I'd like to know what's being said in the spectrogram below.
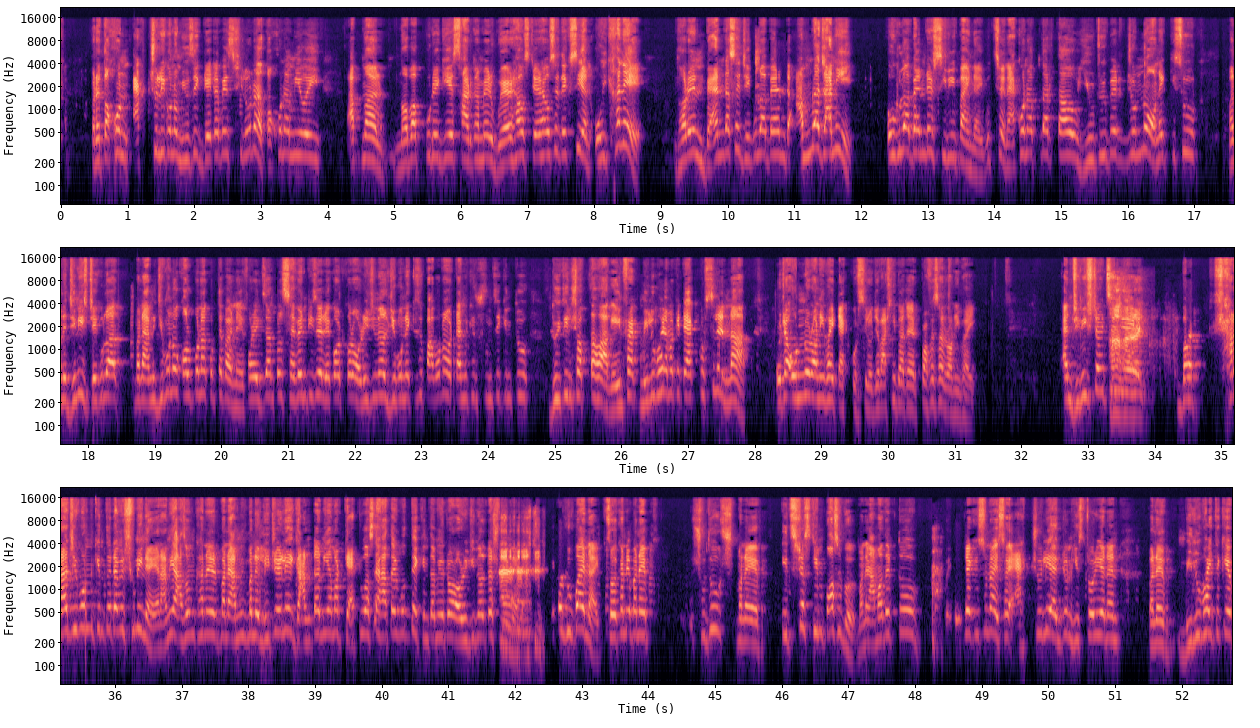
মানে তখন অ্যাকচুয়ালি কোনো মিউজিক ডেটাবেস ছিল না। তখন আমি ওই আপনার নবাবপুরে গিয়ে সারগামের ওয়্যার হাউস টেয়ার হাউসে দেখছি ওইখানে ধরেন ব্যান্ড আছে, যেগুলা ব্যান্ড আমরা জানি, ওগুলা ব্যান্ডের সিডি পাই নাই, বুঝছেন? এখন আপনার তাও ইউটিউবের জন্য অনেক কিছু মানে জিনিস যেগুলা মানে আমি জীবনেও কল্পনা করতে পারি নাই। ফর এক্সাম্পল সেভেন্টিজ এ রেকর্ড করা অরিজিনাল জীবনে কিছু পাবো না ওটা আমি কিন্তু শুনছি কিন্তু দুই তিন সপ্তাহ আগে। ইনফ্যাক্ট মিলু ভাই আমাকে ট্যাগ করছিলেন? না ওটা অন্য রনি ভাই ট্যাগ করছিল যে বাসি বাজারের প্রফেসর রনি ভাই। এন্ড জিনিসটা হচ্ছে হ্যাঁ যে হ্যাঁ বাট সারা জীবন কিন্তু এটা আমি শুনি নাই। আর আমি আজম খানের মানে আমি মানে লিটারালি এই গানটা নিয়ে আমার ট্যাটু আছে হাতের মধ্যে কিন্তু আমি ওটা অরিজিনালটা শুনি হ্যাঁ নাই। হ্যাঁ। এটা উপায় নাই। তো এখানে মানে শুধু মানে ইটস জাস্ট ইম্পসিবল মানে আমাদের তো এটা কিছু নাই। অ্যাকচুয়ালি একজন হিস্টোরিয়ান এন্ড মানে বিলু ভাই থেকে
